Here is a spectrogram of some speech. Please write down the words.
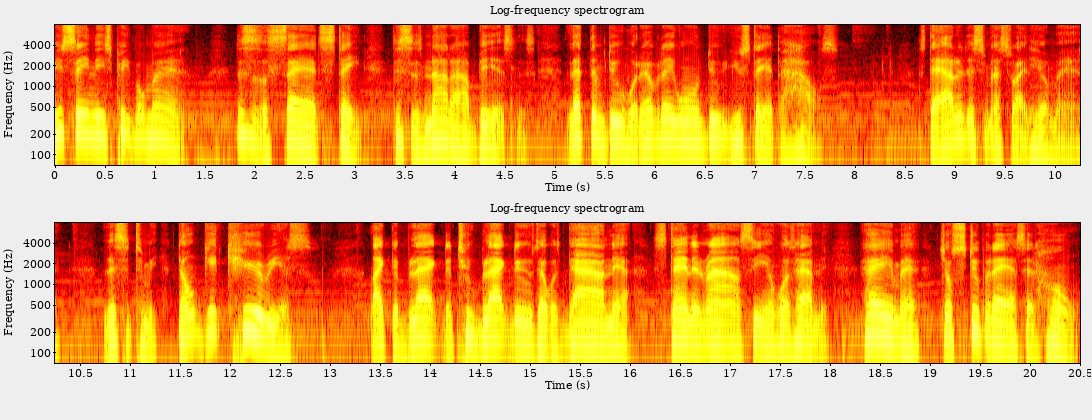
you seen these people, man? This is a sad state. This is not our business. Let them do whatever they want to do. You stay at the house. Stay out of this mess right here, man. Listen to me. Don't get curious like the black, the two black dudes that was down there standing around seeing what's happening. Hey, man, your stupid ass at home.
